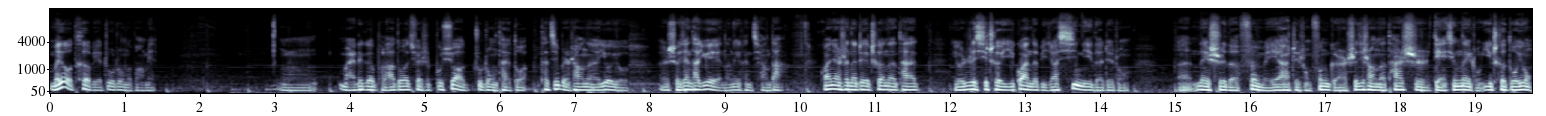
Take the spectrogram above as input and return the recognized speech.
没有特别注重的方面。嗯。买这个普拉多确实不需要注重太多，它基本上呢又有，呃，首先它越野能力很强大，关键是呢这个车呢它有日系车一贯的比较细腻的这种，呃内饰的氛围啊这种风格，实际上呢，它是典型那种一车多用。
